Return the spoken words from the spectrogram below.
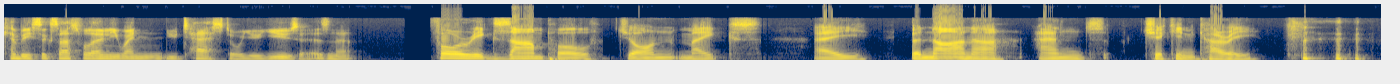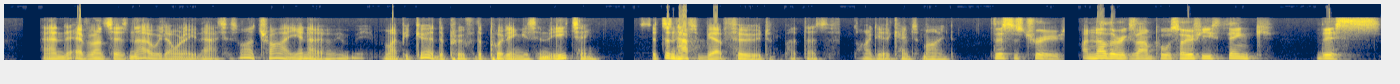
can be successful only when you test or you use it, isn't it? For example, John makes a banana and chicken curry. and everyone says, no, we don't want to eat that. He says, well, try, you know, it, it might be good. The proof of the pudding is in the eating. So it doesn't have to be about food, but that's the idea that came to mind. This is true. Another example. So if you think this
